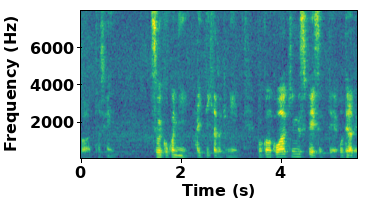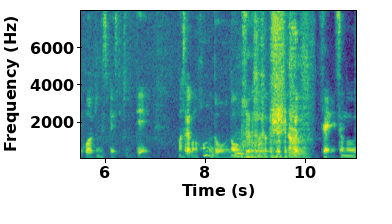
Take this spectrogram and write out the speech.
は確かにすごいここに入ってきた時に僕このコワーキングスペースってお寺でコワーキングスペースって聞いてまさかこの本堂のあその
